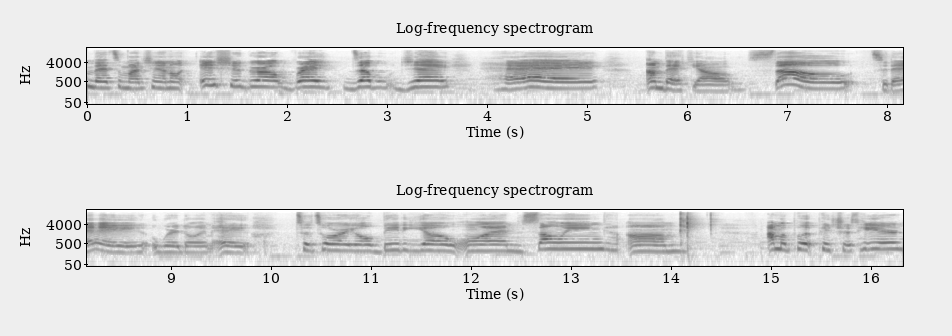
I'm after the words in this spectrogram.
Welcome back to my channel. It's your girl Ray Double J. Hey, I'm back, y'all. So today we're doing a tutorial video on sewing. Um, I'm gonna put pictures here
